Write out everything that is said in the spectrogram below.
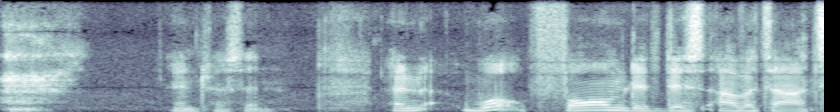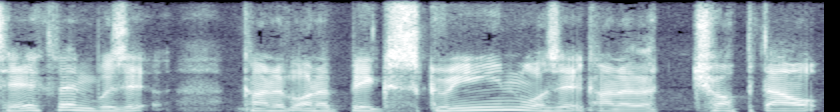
Interesting. And what form did this avatar take then? Was it kind of on a big screen? Was it kind of a chopped out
